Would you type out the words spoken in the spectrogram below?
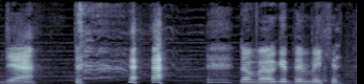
Ya. Nos vemos que estén bien, gente.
